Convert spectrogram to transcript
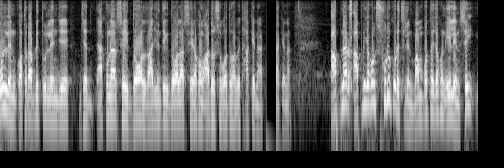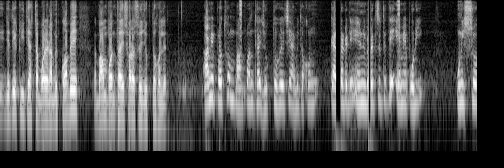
বললেন কথাটা আপনি তুললেন যে যে এখন আর সেই দল রাজনৈতিক দল আর সেরকম আদর্শগতভাবে থাকে না থাকে না। আপনার, আপনি যখন শুরু করেছিলেন, বামপন্থায় যখন এলেন, সেই যদি একটু ইতিহাসটা বলেন, আপনি কবে বামপন্থায় সরাসরি যুক্ত হলেন? আমি প্রথম বামপন্থায় যুক্ত হয়েছি, আমি তখন ক্যালকাটা ইউনিভার্সিটিতে এম এ পড়ি, উনিশশো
